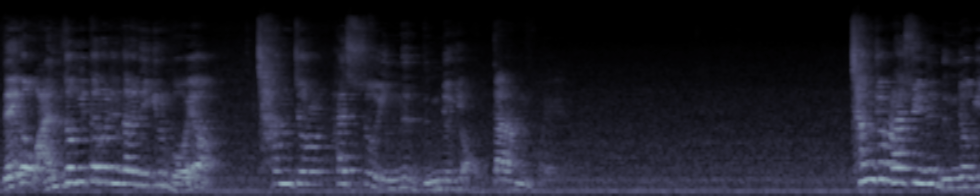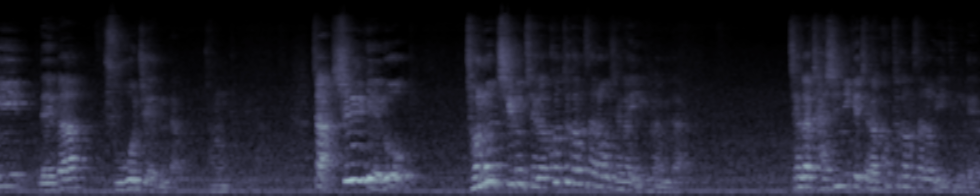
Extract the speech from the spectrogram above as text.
내가 완성이 떨어진다는 얘기는 뭐예요? 창조를 할 수 있는 능력이 없다라는 거예요. 창조를 할 수 있는 능력이 내가 주어져야 된다고 저는 봅니다. 자, 실례로 저는 지금 제가 코트 강사라고 제가 얘기를 합니다. 제가 자신 있게 제가 코트 강사라고 얘기를 해요.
